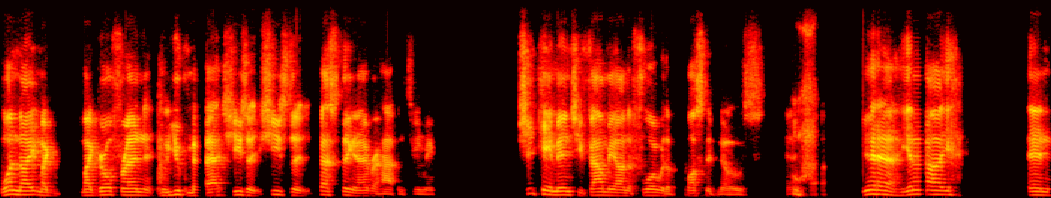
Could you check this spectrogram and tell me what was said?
one night, my my girlfriend, who you've met, she's a she's the best thing that ever happened to me. She came in, she found me on the floor with a busted nose. And, uh, yeah, you know, I, and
